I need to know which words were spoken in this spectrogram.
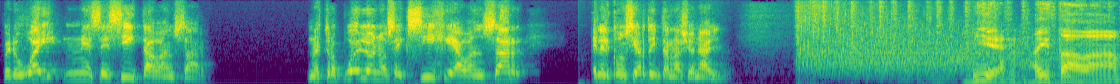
Pero Uruguay necesita avanzar. Nuestro pueblo nos exige avanzar en el concierto internacional. Bien, ahí estaba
